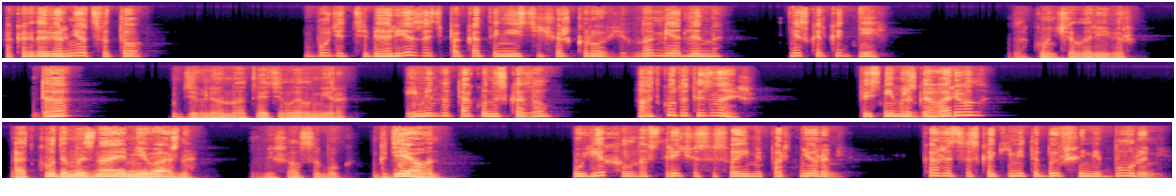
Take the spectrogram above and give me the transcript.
А когда вернется, то...» Будет тебя резать, пока ты не истечешь кровью, но медленно. Несколько дней. Закончила Ривер. Да, удивленно ответила Элмира. Именно так он и сказал. А откуда ты знаешь? Ты с ним разговаривала? Откуда мы знаем, неважно, вмешался Бук. Где он? Уехал на встречу со своими партнерами. Кажется, с какими-то бывшими бурами,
